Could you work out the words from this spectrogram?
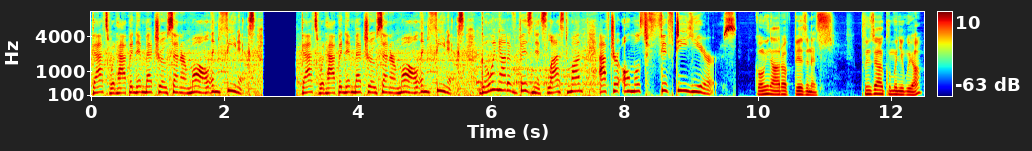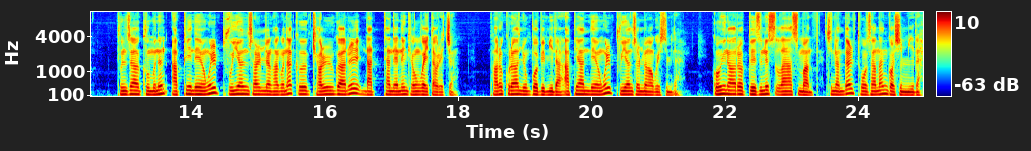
That's what happened at Metro Center Mall in Phoenix. That's what happened at Metro Center Mall in Phoenix, going out of business last month after almost 50 years. Going out of business. 분사 구문이고요. 분사 구문은 앞의 내용을 부연 설명하거나 그 결과를 나타내는 경우가 있다고 그랬죠. 바로 그러한 용법입니다. 앞에 한 내용을 부연 설명하고 있습니다. Going out of business last month. 지난달 도산한 것입니다.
